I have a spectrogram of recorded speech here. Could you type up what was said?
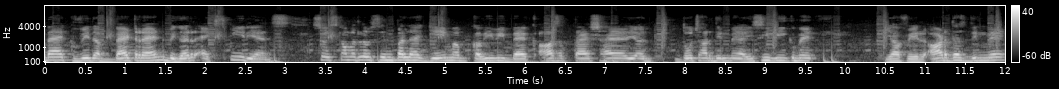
back with a better and bigger experience so इसका मतलब सिंपल है गेम अब कभी भी बैक आ सकता है, शायद या दो चार दिन में या इसी वीक में, या फिर आठ दस दिन में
